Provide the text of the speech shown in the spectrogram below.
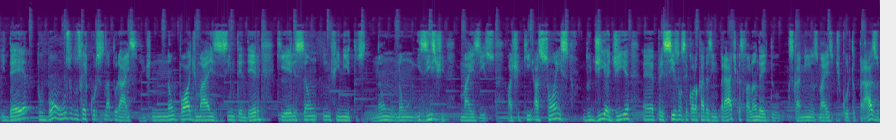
Ideia do bom uso dos recursos naturais. A gente não pode mais entender que eles são infinitos. Não, não existe mais isso. Acho que ações do dia a dia é, precisam ser colocadas em práticas, falando aí dos caminhos mais de curto prazo,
